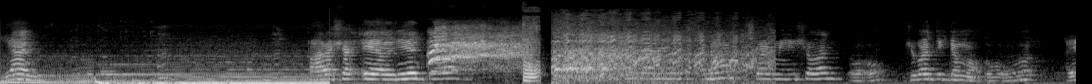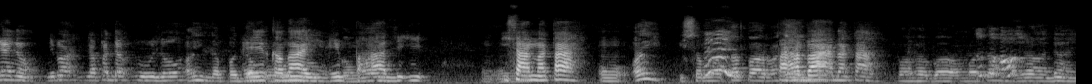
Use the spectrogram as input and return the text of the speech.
Daw? Para siya alien to. ano? Formation. Oo. Diba, tignan mo. Oo nga. Ayan o. Di ba? Lapad ang ulo. Ay, lapad Ay, yung kamay. Ay, paa, liit. Isa mata. Oo. Ay, isang mata parang... Pahaba mata. Pahaba ang mata. Ayan, ay.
